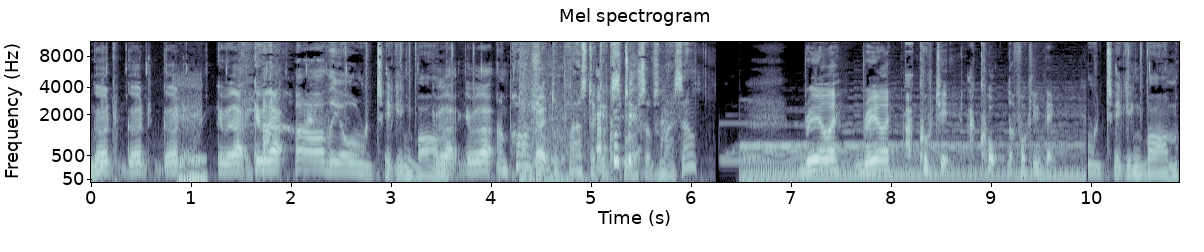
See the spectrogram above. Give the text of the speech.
Good, good, good. Give me that, give me that. Oh, the old ticking Give bomb. me that, give me that. I'm partial Right. to plastic I it. explosives myself. Really? Really? I cut it. I cut the fucking thing. Old ticking bomb.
